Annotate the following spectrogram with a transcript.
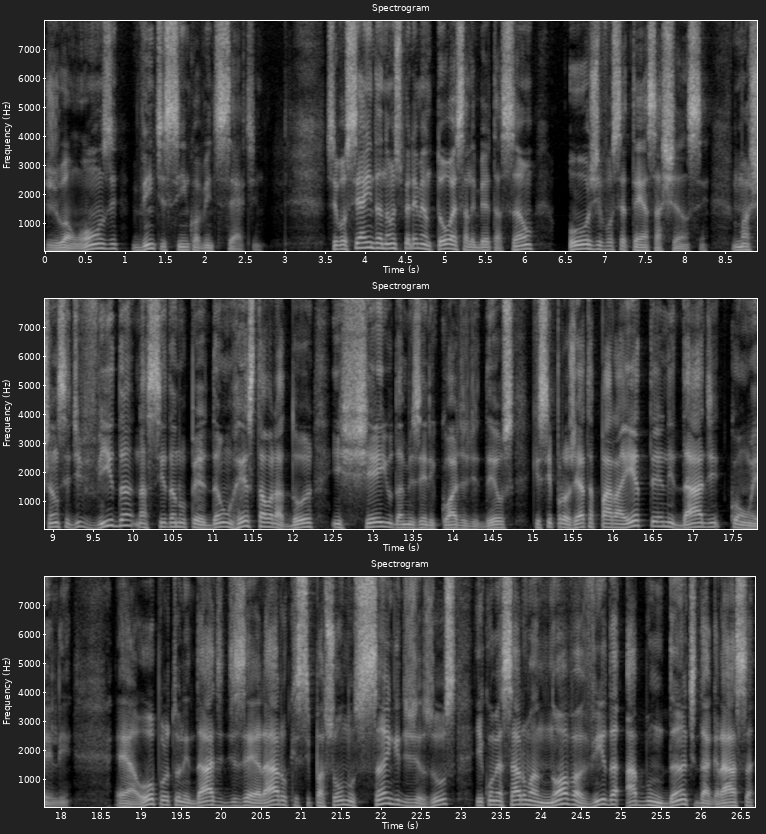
João 11, 25 a 27. Se você ainda não experimentou essa libertação, hoje você tem essa chance. Uma chance de vida nascida no perdão restaurador e cheio da misericórdia de Deus que se projeta para a eternidade com Ele. É a oportunidade de zerar o que se passou no sangue de Jesus e começar uma nova vida abundante da graça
